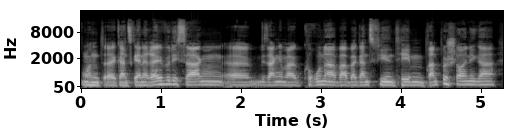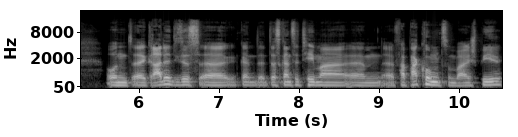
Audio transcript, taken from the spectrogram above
Und äh, ganz generell würde ich sagen, äh, wir sagen immer, Corona war bei ganz vielen Themen Brandbeschleuniger. Und äh, gerade dieses, äh, das ganze Thema ähm, äh, Verpackung zum Beispiel,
